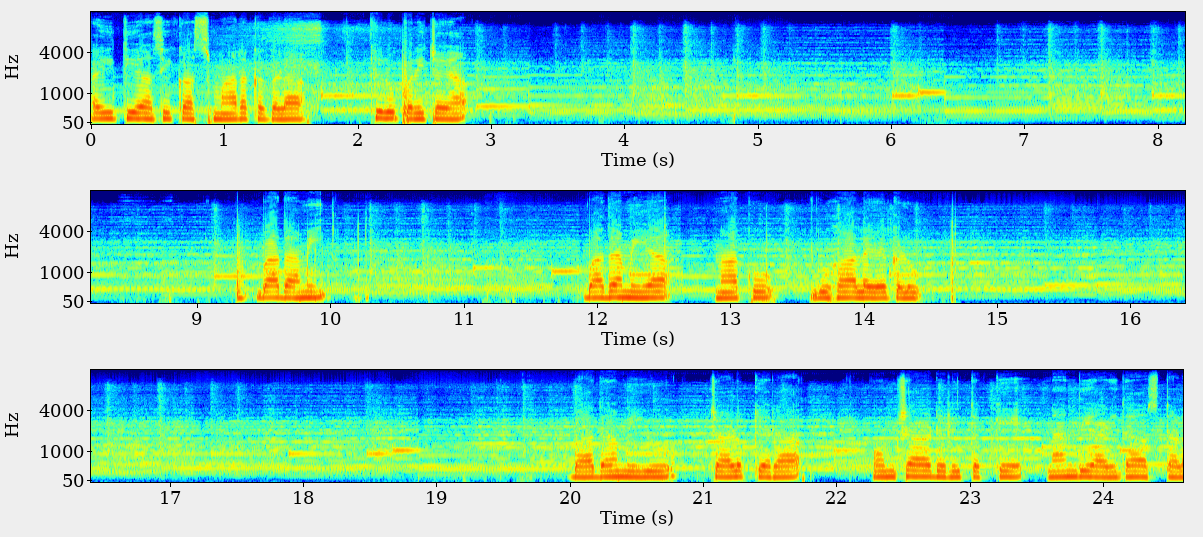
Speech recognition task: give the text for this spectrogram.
ಐತಿಹಾಸಿಕ ಸ್ಮಾರಕಗಳ ಕಿರುಪರಿಚಯ. ಬಾದಾಮಿ. ಬಾದಾಮಿಯ ನಾಲ್ಕು ಗುಹಾಲಯಗಳು. ಬಾದಾಮಿಯು ಚಾಳುಕ್ಯರ ವಂಶಾಡಳಿತಕ್ಕೆ ನಾಂದಿಯಾಡಿದ ಸ್ಥಳ.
